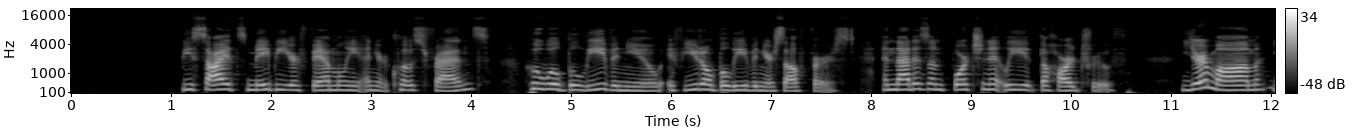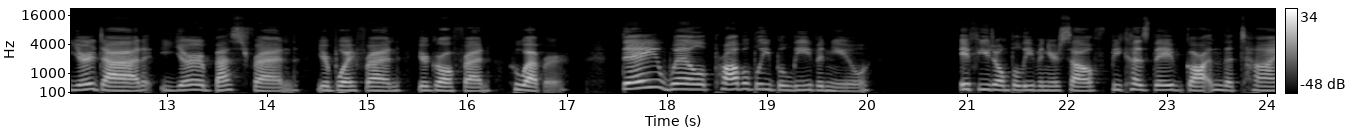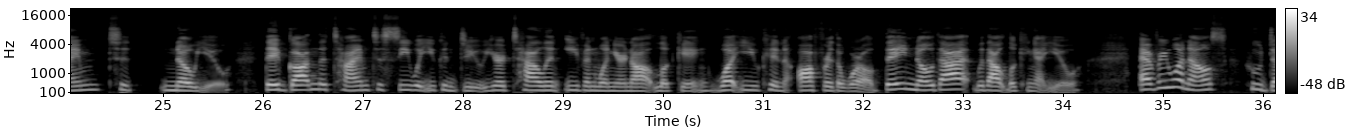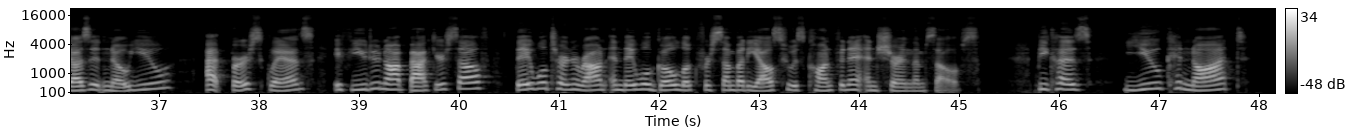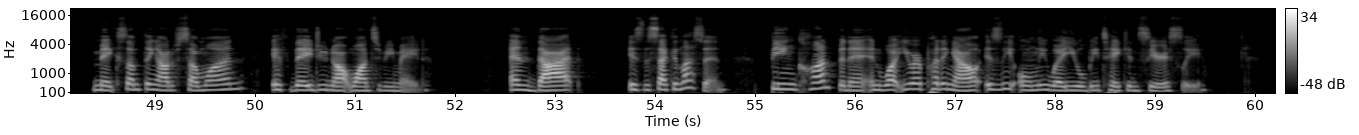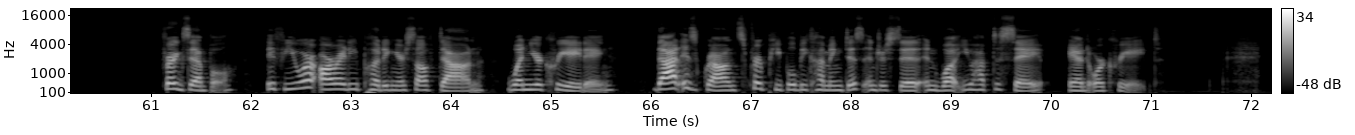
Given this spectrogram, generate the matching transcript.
besides maybe your family and your close friends, who will believe in you if you don't believe in yourself first. And that is unfortunately the hard truth. Your mom, your dad, your best friend, your boyfriend, your girlfriend, whoever, they will probably believe in you if you don't believe in yourself because they've gotten the time to know you. They've gotten the time to see what you can do, your talent, even when you're not looking, what you can offer the world. They know that without looking at you. Everyone else who doesn't know you, at first glance, if you do not back yourself, they will turn around and they will go look for somebody else who is confident and sure in themselves. Because you cannot make something out of someone if they do not want to be made. And that is the second lesson. Being confident in what you are putting out is the only way you will be taken seriously. For example, if you are already putting yourself down when you're creating, that is grounds for people becoming disinterested in what you have to say and or create.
